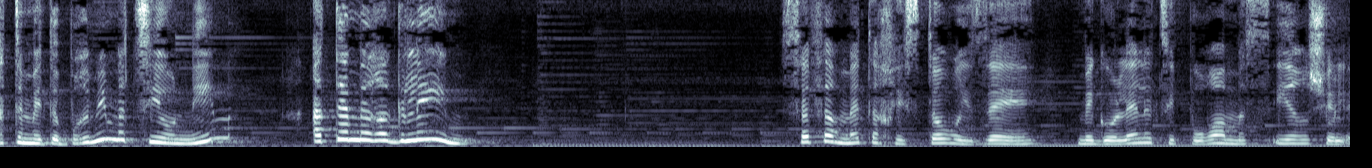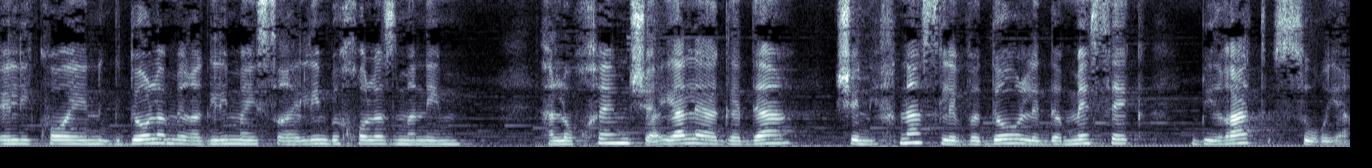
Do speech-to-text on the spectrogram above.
אתם מדברים עם הציונים? אתם מרגלים! ספר מתח היסטורי זה מגולל את סיפורו המסעיר של אלי כהן, גדול המרגלים הישראלים בכל הזמנים. הלוחם שהיה לאגדה כשנכנס לבדו לדמשק, בירת סוריה.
